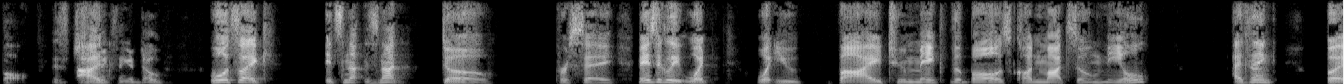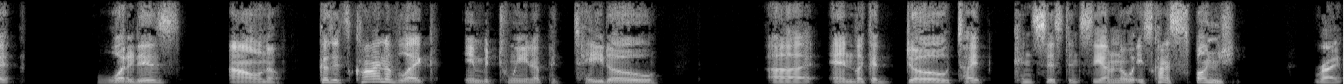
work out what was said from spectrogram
ball. It's just I- a big thing of dough. Well, it's like it's not it's not dough per se. Basically, what what you buy to make the ball is called matzo meal, I Okay. think. But what it is, I don't know, because it's kind of like in between a potato uh and like a dough type consistency. I don't know. It's kind of spongy Right.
